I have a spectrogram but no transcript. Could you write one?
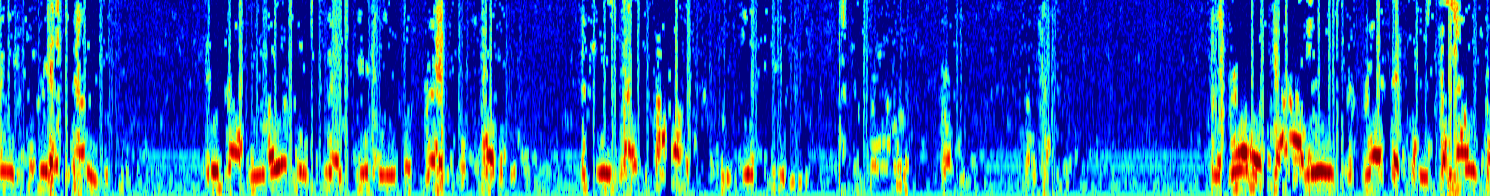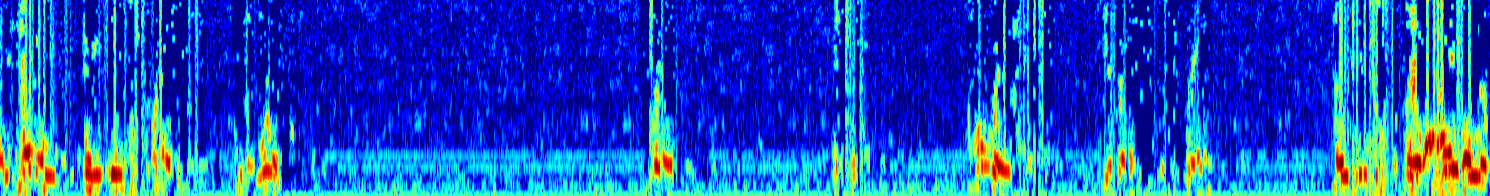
Very truly I tell you, it is not Moses who has given you the bread from heaven, but it is my Father who gives you the true bread from heaven. For the bread of God is the bread that comes down from heaven and gives life to the world. And Jesus declared, I am the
